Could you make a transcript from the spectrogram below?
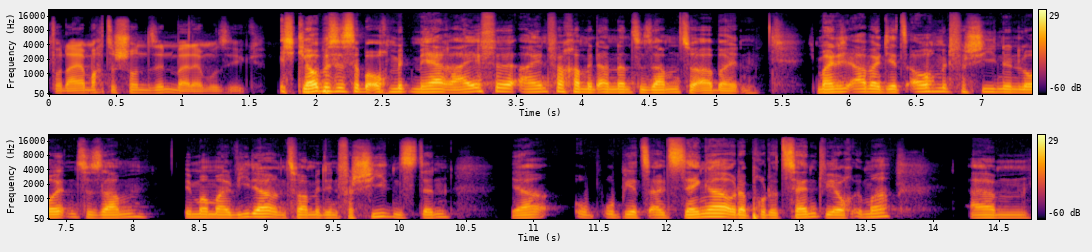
von daher macht es schon Sinn bei der Musik. Ich glaube, es ist aber auch mit mehr Reife einfacher, mit anderen zusammenzuarbeiten. Ich meine, ich arbeite jetzt auch mit verschiedenen Leuten zusammen, immer mal wieder, und zwar mit den verschiedensten. Ja, ob, ob jetzt als Sänger oder Produzent, wie auch immer. Ähm,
